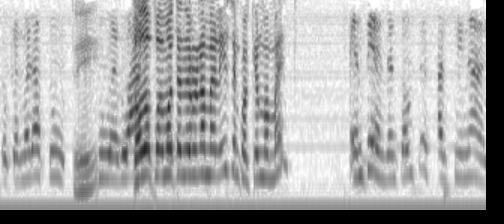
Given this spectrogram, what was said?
porque no era su, Sí. su Eduardo. Todos podemos tener una melissa en cualquier momento. Entiende, entonces al final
